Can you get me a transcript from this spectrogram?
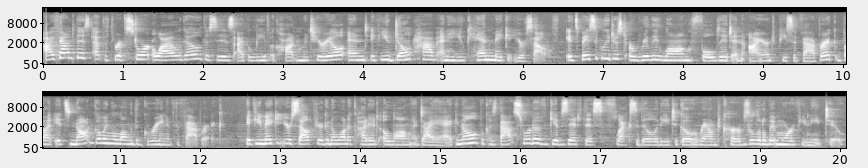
I found this at the thrift store a while ago. This is I believe a cotton material and if you don't have any you can make it yourself. It's basically just a really long folded and ironed piece of fabric but it's not going along the grain of the fabric. If you make it yourself, you're gonna wanna cut it along a diagonal because that sort of gives it this flexibility to go around curves a little bit more if you need to.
